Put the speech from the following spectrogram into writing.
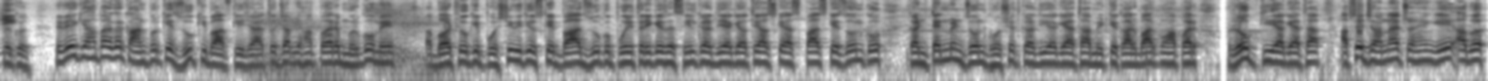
जी। विवेक, यहाँ पर अगर कानपुर के जू की बात की जाए तो जब यहाँ पर मुर्गों में बर्ड फ्लू की पुष्टि हुई थी, उसके बाद जू को पूरी तरीके से सील कर दिया गया था उसके आसपास के जोन को कंटेनमेंट जोन घोषित कर दिया गया था। मीट के कारोबार को वहाँ पर रोक किया गया था। आपसे जानना चाहेंगे, अब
